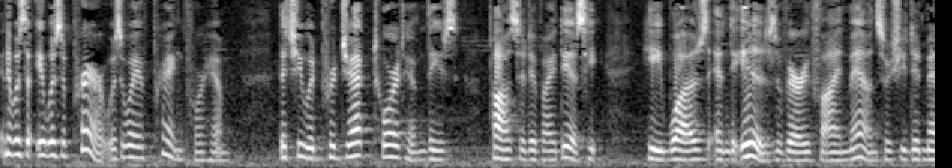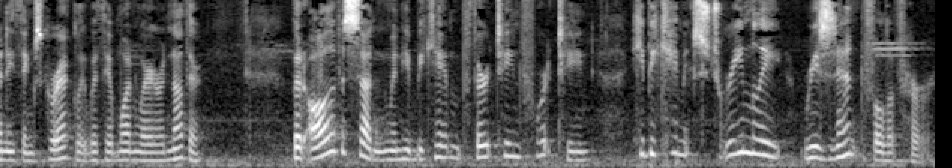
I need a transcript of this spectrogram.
And it was, it was a prayer. It was a way of praying for him. That she would project toward him these positive ideas. He, he was and is a very fine man, so she did many things correctly with him one way or another. But all of a sudden, when he became 13, 14, he became extremely resentful of her.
